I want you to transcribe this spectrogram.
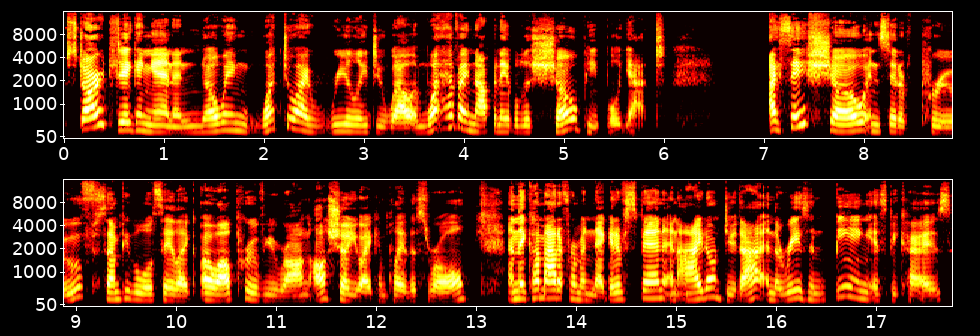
start digging in and knowing what do I really do well and what have I not been able to show people yet. I say show instead of prove. Some people will say, like, oh, I'll prove you wrong. I'll show you I can play this role. And they come at it from a negative spin, and I don't do that. And the reason being is because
